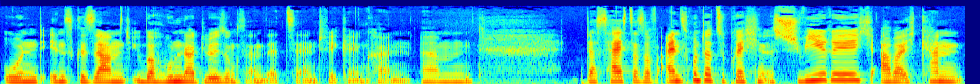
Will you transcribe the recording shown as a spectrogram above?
und insgesamt über 100 Lösungsansätze entwickeln können. Ähm, das heißt, das auf eins runterzubrechen ist schwierig, aber ich kann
